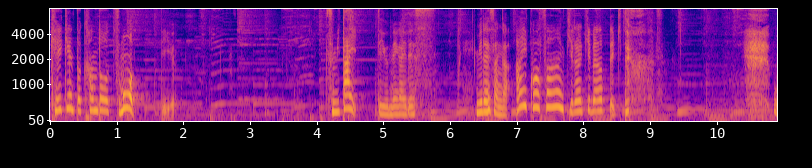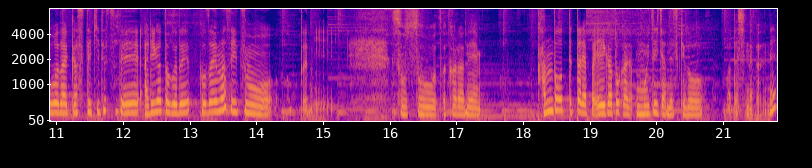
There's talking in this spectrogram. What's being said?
経験と感動を積もうっていう。積みたいっていう願いです。未来さんが「愛子さんキラキラ」って来て。ま すもうなんか素敵ですね。ありがとうございますいつも。本当に。そうそう。だからね感動って言ったらやっぱ映画とかで思いついちゃうんですけど私の中でね。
